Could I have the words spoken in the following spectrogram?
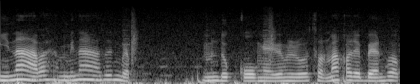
มีหน้าปะมีหน้าซึ่งแบบ มันดูโกงไงก็ไม่รู้ส่วนมากเขาจะแบนพวก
